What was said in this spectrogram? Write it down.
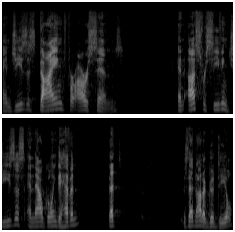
and Jesus dying for our sins and us receiving Jesus and now going to heaven, that, is that not a good deal?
